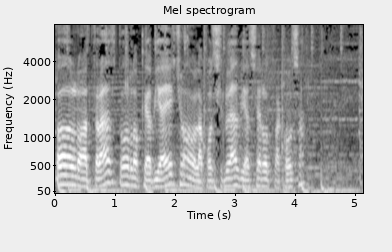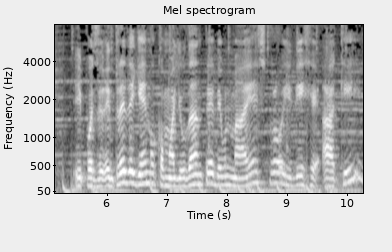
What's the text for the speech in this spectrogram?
todo lo atrás, todo lo que había hecho, o la posibilidad de hacer otra cosa. Y pues entré de lleno como ayudante de un maestro y dije, aquí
